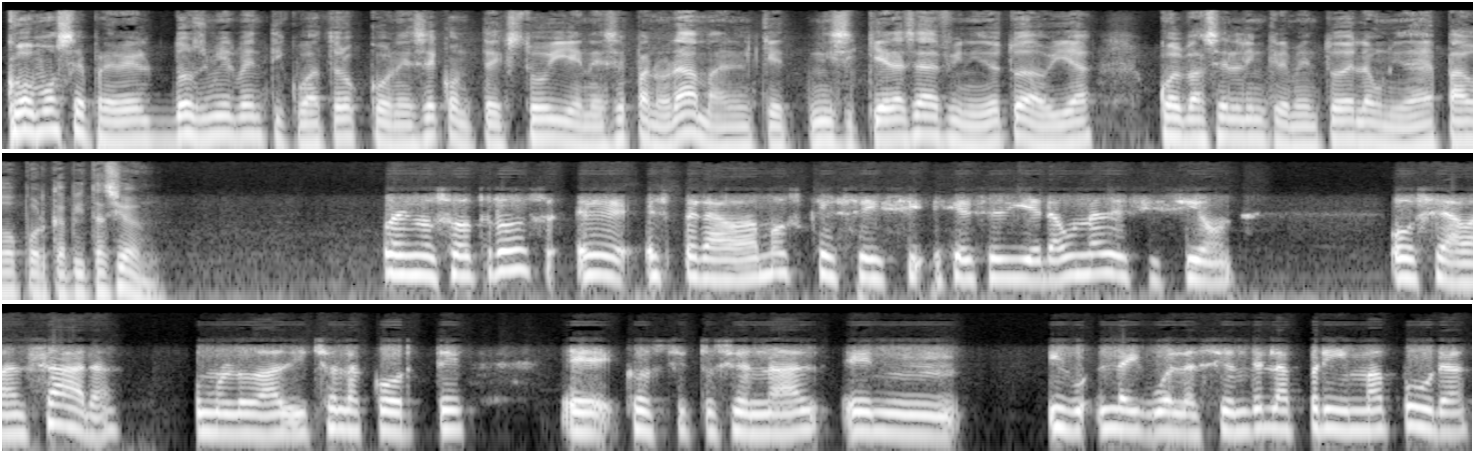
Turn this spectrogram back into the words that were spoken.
¿Cómo se prevé el 2024 con ese contexto y en ese panorama en el que ni siquiera se ha definido todavía cuál va a ser el incremento de la unidad de pago por capitación? Pues nosotros eh, esperábamos que se, que se diera una decisión o se avanzara, como lo ha dicho la Corte eh, Constitucional, en la igualación de la prima pura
